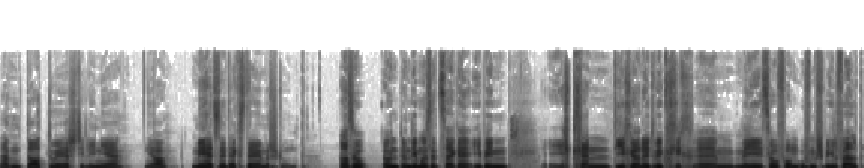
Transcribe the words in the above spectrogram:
habe, neben dem Tattoo erste Linie, ja, mir hat es nicht extrem erstaunt. Also, und, und ich muss jetzt sagen, ich bin, ich kenne dich ja nicht wirklich, ähm, mehr so vom, auf dem Spielfeld.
